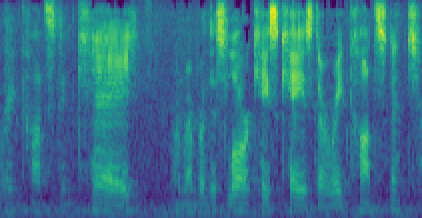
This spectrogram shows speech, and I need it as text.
Rate constant K. Remember, this lowercase k is the rate constant.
